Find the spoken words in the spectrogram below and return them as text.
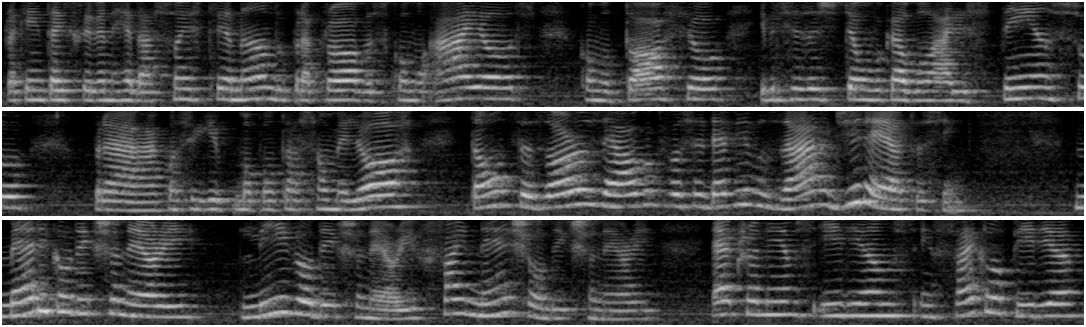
para quem está escrevendo redações, treinando para provas como IELTS, como TOEFL e precisa de ter um vocabulário extenso para conseguir uma pontuação melhor. Então, o Thesaurus é algo que você deve usar direto, assim. Medical Dictionary, Legal Dictionary, Financial Dictionary, Acronyms, Idioms, Encyclopedia,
